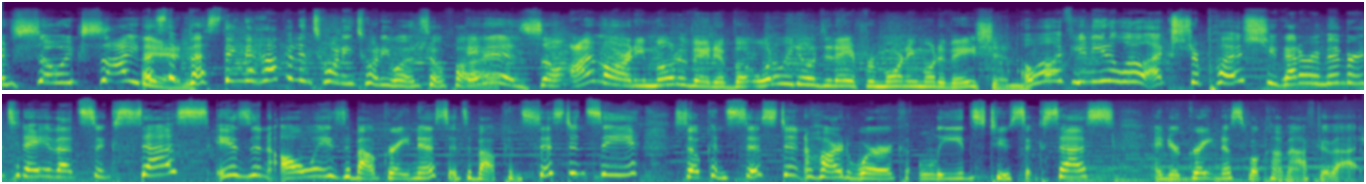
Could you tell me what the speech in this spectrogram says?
I'm so excited. That's the best thing to happen in 2021 so far. It is. So I'm already motivated. But what are we doing today for morning motivation? Oh, well, if you need a little extra push, you got to remember today that success isn't always about greatness, it's about consistency. So, consistent hard work leads to success, and your greatness will come after that.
